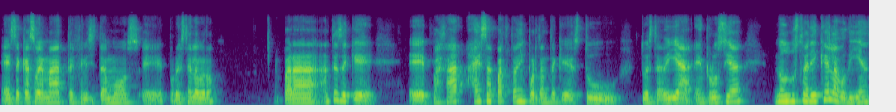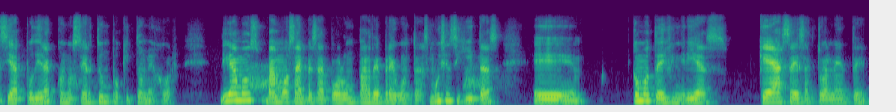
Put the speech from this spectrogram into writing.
En este caso, Emma, te felicitamos eh, por este logro. Para antes de que eh, pasar a esa parte tan importante que es tu, tu estadía en Rusia, nos gustaría que la audiencia pudiera conocerte un poquito mejor. Digamos, vamos a empezar por un par de preguntas muy sencillitas. Eh, ¿Cómo te definirías? ¿Qué haces actualmente?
